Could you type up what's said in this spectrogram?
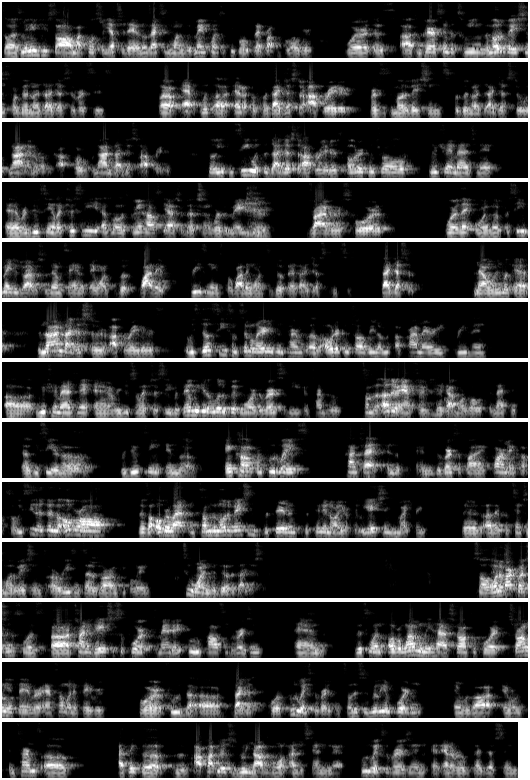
So as many of you saw my poster yesterday, and it was actually one of the main points of people that brought people over, where is a comparison between the motivations for building a digester versus uh, at, with a, a, a, digester operator versus the motivations for a digester with non-anaerobic or non-digester operators. So you can see with the digester operators, odor control, nutrient management, and reducing electricity as well as greenhouse gas reduction were the major drivers for were they were the perceived major drivers for them saying that they wanted to build why they reasonings for why they wanted to build that digester. Now, when we look at the non-digester operators, we still see some similarities in terms of odor control being a, primary reason, uh, nutrient management, and reducing electricity. But then we get a little bit more diversity in terms of some of the other answers that got more votes, and that as we see in uh, reducing in the income from food waste, contracts and, the, and diversifying farm income. So we see that there's an overall, there's an overlap in some of the motivations, but then depending on your affiliation, you might think there's other potential motivations or reasons that are drawing people in to wanting to build a digester. So one of our questions was uh, trying to gauge the support to mandate food policy diversions, and this one overwhelmingly has strong support, strongly in favor and somewhat in favor for food uh, digest for food waste diversion. So this is really important in regard in, in terms of I think the, the our population is really knowledgeable on understanding that food waste diversion and anaerobic digestion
